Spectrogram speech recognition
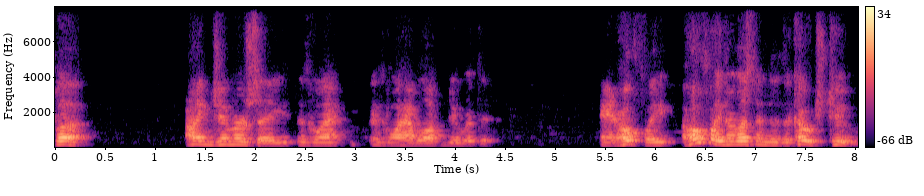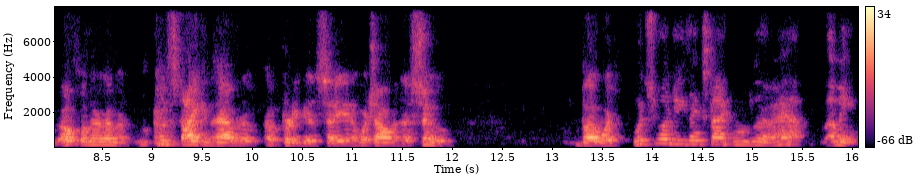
but I think Jim Irsay is going is going to have a lot to do with it, and hopefully, hopefully they're listening to the coach too. Hopefully they're Steichen's having a, a pretty good say in it, which I would assume. But with Which one do you think Steichen would rather have? I mean,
